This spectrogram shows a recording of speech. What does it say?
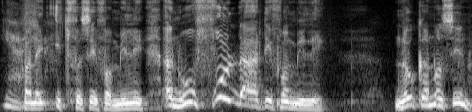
Ja, Want hy het iets vir sy familie. En hoe voel daardie familie? Nou kan ons sien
